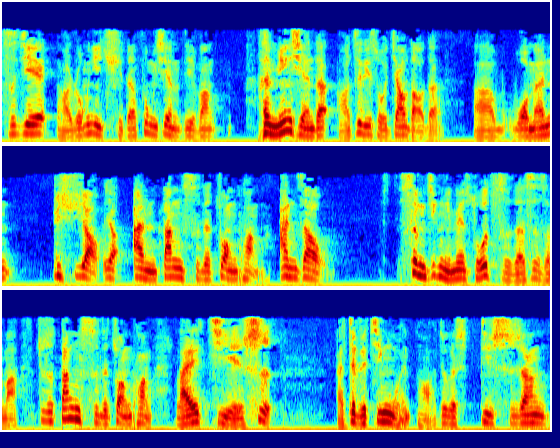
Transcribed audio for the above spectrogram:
直接啊容易取得奉献的地方。很明显的啊，这里所教导的啊，我们必须要要按当时的状况，按照圣经里面所指的是什么，就是当时的状况来解释啊这个经文啊，这个第十章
